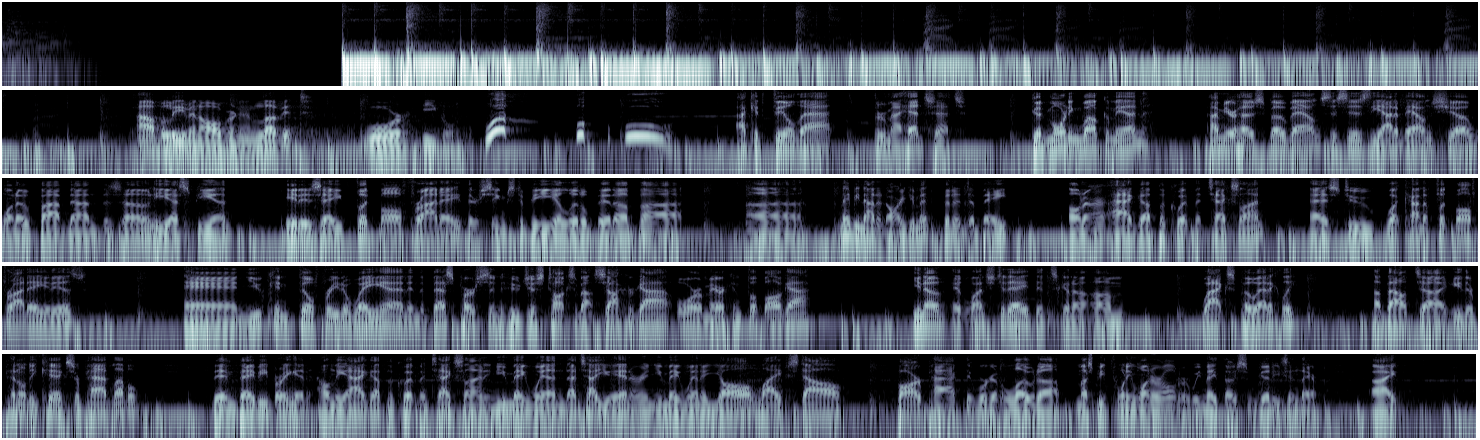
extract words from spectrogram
I'll believe in Auburn and love it. War Eagle. Woo! I could feel that through my headsets. Good morning, welcome in. I'm your host, Bo Bounds. This is the Out of Bounds Show, 1059 The Zone, ESPN. It is a football Friday. There seems to be a little bit of, uh, uh, maybe not an argument, but a debate on our Ag Up Equipment text line as to what kind of football Friday it is and you can feel free to weigh in. And the best person who just talks about soccer guy or American football guy, you know, at lunch today that's going to um, wax poetically about uh, either penalty kicks or pad level, then baby, bring it on the Ag Up Equipment text line, and you may win. That's how you enter, and you may win a Y'all Lifestyle bar pack that we're going to load up. Must be 21 or older. We may throw some goodies in there. All right.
